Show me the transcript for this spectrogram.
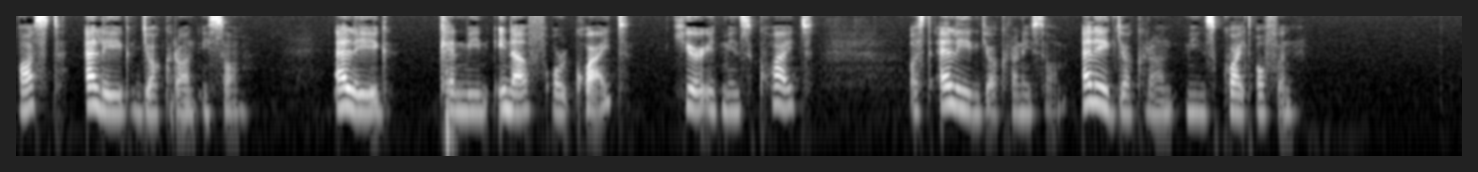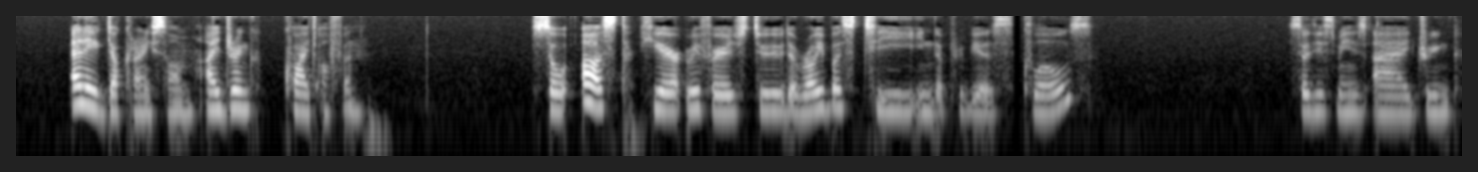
Azt elég gyakran iszom. Elég can mean enough or quite. Here it means quite. Azt elég gyakran iszom. Elég gyakran means quite often. Elég gyakran iszom. I drink quite often. So azt here refers to the rooibos tea in the previous clause. So this means I drink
